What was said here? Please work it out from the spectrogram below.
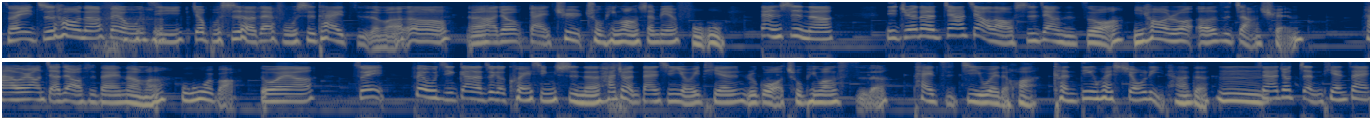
所以之后呢，费无极 就不适合再服侍太子了嘛。嗯，然后他就改去楚平王身边服务。但是呢，你觉得家教老师这样子做，以后如果儿子掌权，他还会让家教老师待在那吗？不会吧？对啊。所以费无极干了这个亏心事呢，他就很担心有一天如果楚平王死了，太子继位的话，肯定会修理他的。嗯，所以他就整天在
